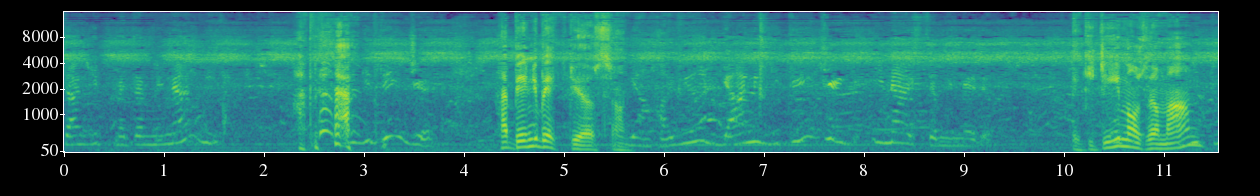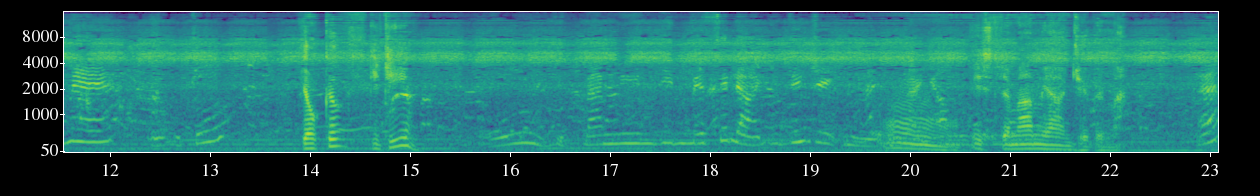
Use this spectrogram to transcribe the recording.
Sen gitmeden iner miyim? Sen gidince. Ha beni bekliyorsun. Ya hayır yani gidince inersem inerim. E gideyim o zaman. Gitme. E, otur. Yok yok gideyim. Oğlum gitmem miyim değil. Mesela gidince iniyorum. Ben Hmm, istemem yani cebime. He?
